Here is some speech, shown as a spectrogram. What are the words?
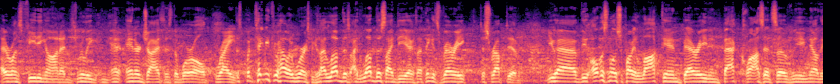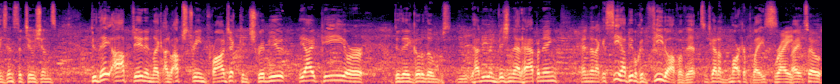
everyone's feeding on it, it really energizes the world. Right. But take me through how it works, because I love this, I love this idea, because I think it's very disruptive. You have the, all this knowledge probably locked in, buried in back closets of you know, these institutions. Do they opt in and like an upstream project contribute the IP, or do they go to the, how do you envision that happening? And then I can see how people can feed off of it, since you've got a marketplace. Right. Right, so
